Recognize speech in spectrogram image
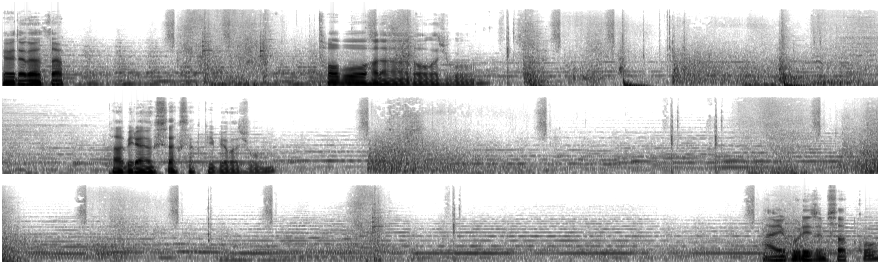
여기다가 딱 터보 하나 넣어가지고. 밥이랑 싹싹 비벼가지고. 알고리즘 썼고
